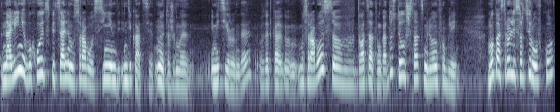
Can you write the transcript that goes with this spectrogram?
На линию выходит специальный мусоровоз с синей индикацией. Ну, это же мы имитируем, да? Вот этот мусоровоз в 2020 году стоил 16 миллионов рублей. Мы построили сортировку,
